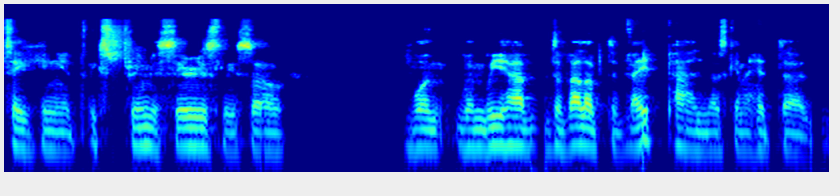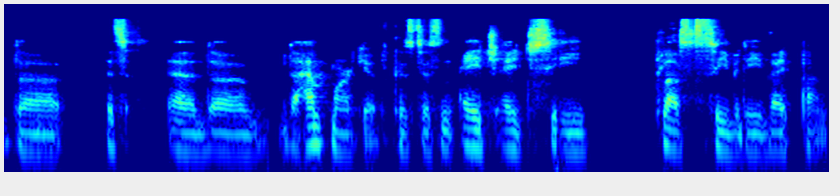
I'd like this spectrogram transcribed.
taking it extremely seriously. So when when we have developed the vape pen that's going to hit the the it's uh, the the hemp market because it's an HHC plus CBD vape pen.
